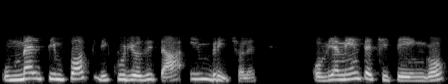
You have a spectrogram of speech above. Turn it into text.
un melting pot di curiosità in briciole. Ovviamente ci tengo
